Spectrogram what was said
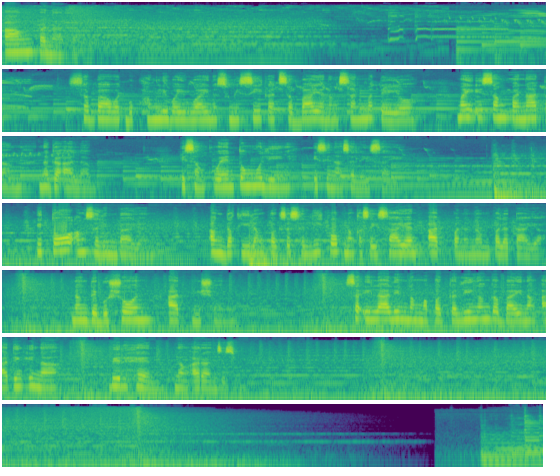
Ang Panata Sa bawat bukhang liwayway na sumisikat sa bayan ng San Mateo, may isang panatang nag-aalab. Isang kwentong muling isinasalaysay. Ito ang Salimbayan, ang dakilang pagsasalikop ng kasaysayan at pananampalataya, ng debosyon at misyon. Sa ilalim ng mapagkalingang gabay ng ating ina, Birhen ng Aranzazu.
